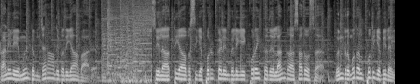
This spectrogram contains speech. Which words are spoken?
ரணிலே மீண்டும் ஜனாதிபதியாவார் சில அத்தியாவசிய பொருட்களின் விலையை குறைத்தது லங்கா சதோச. இன்று முதல் புதிய விலை.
